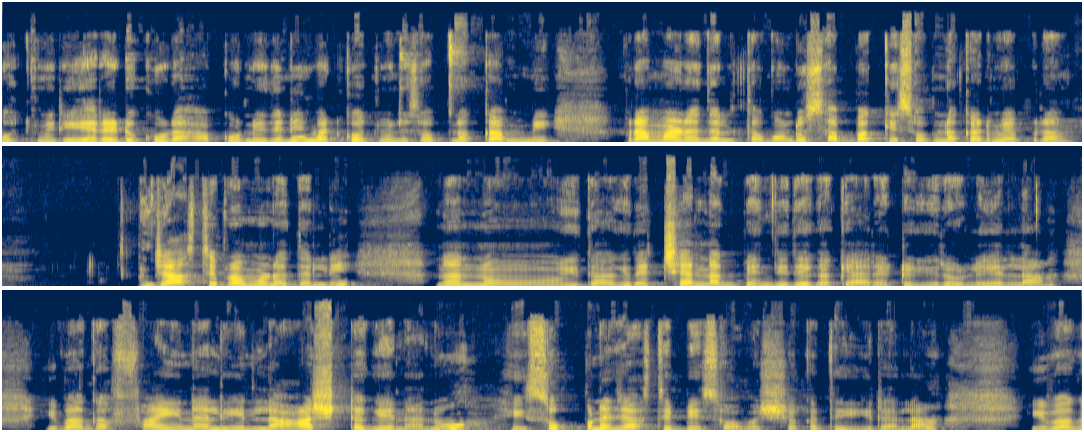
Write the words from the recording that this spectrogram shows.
ಕೊತ್ತಂಬರಿ ಎರಡು ಕೂಡ ಹಾಕ್ಕೊಂಡಿದ್ದೀನಿ ಬಟ್ ಕೊತ್ತಂಬರಿ ಸೊಪ್ಪನ್ನ ಕಮ್ಮಿ ಪ್ರಮಾಣದಲ್ಲಿ ತಗೊಂಡು ಸಬ್ಬಕ್ಕಿ ಸೊಪ್ಪನ್ನ ಕಡಿಮೆ ಪ್ರ, ಜಾಸ್ತಿ ಪ್ರಮಾಣದಲ್ಲಿ ನಾನು ಇದಾಗಿದೆ, ಚೆನ್ನಾಗಿ ಬೆಂದಿದೆ ಈಗ ಕ್ಯಾರೆಟು, ಈರುಳ್ಳಿ ಎಲ್ಲ. ಇವಾಗ ಫೈನಲಿ ಲಾಸ್ಟ್ಗೆ ನಾನು ಈ ಸೊಪ್ಪನ್ನ ಜಾಸ್ತಿ ಬೇಯಿಸೋ ಅವಶ್ಯಕತೆ ಇರಲ್ಲ. ಇವಾಗ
